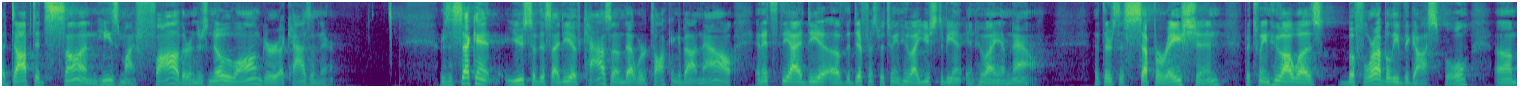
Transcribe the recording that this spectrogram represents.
adopted son. He's my father, and there's no longer a chasm there. There's a second use of this idea of chasm that we're talking about now, and it's the idea of the difference between who I used to be and, who I am now. That there's this separation between who I was before I believed the gospel, um,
